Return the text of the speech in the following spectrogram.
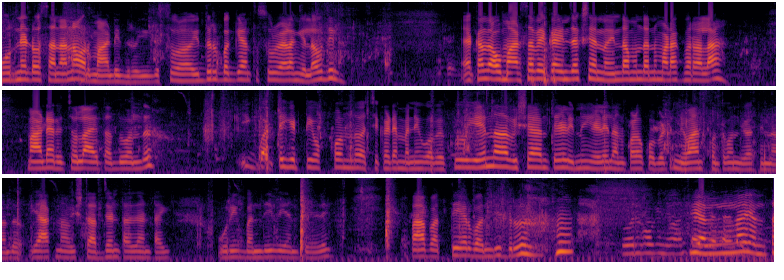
ಮೂರನೇ ಡೋಸ್ ಅನ್ನನ ಅವ್ರು ಮಾಡಿದ್ರು. ಈಗ ಸು, ಇದ್ರ ಬಗ್ಗೆ ಅಂತ ಸುಳ್ಳು ಹೇಳಂಗಿಲ್ಲ, ಹೌದಿಲ್ಲ? ಯಾಕಂದ್ರೆ ಅವು ಮಾಡ್ಸಬೇಕಾ ಇಂಜೆಕ್ಷನ್ ಇಂದ ಮುಂದನ್ನು ಮಾಡಕ್ಕೆ ಬರಲ್ಲ. ಮಾಡ್ಯಾರ ಚಲೋ ಆಯ್ತು ಅದು ಒಂದು. ಈಗ ಬಟ್ಟೆ ಗಿಟ್ಟಿ ಒಕ್ಕೊಂಡು ಆಚೆ ಕಡೆ ಮನೆಗೆ ಹೋಗ್ಬೇಕು. ಏನು ವಿಷಯ ಅಂತೇಳಿ ಇನ್ನೂ ಹೇಳಿಲ್ಲ ಅನ್ಕೊಳಕ್ಕೆ ಹೋಗ್ಬಿಟ್ಟು ನೀವು ಅಂತ ಕುಂತ್ಕೊಂಡು ಹೇಳ್ತೀನಿ ಅದು. ಯಾಕೆ ನಾವು ಇಷ್ಟು ಅರ್ಜೆಂಟ್ ಅರ್ಜೆಂಟಾಗಿ ಊರಿಗೆ ಬಂದೀವಿ ಅಂತೇಳಿ. ಪಾಪ ಅತ್ತೆಯರು ಬಂದಿದ್ರು. ಎಲ್ಲ ಎಂತ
